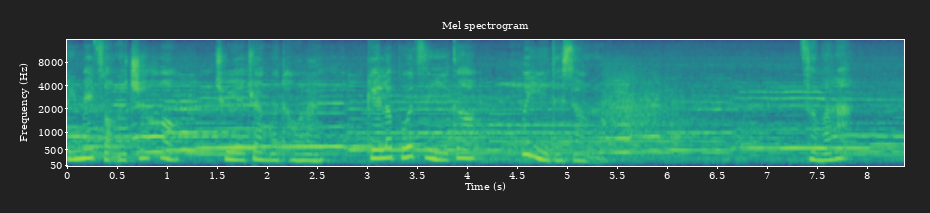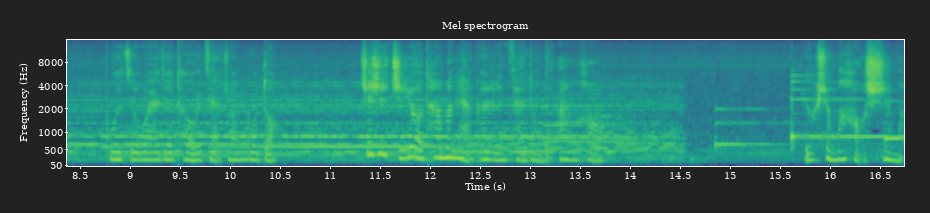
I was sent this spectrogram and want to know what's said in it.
林美走了之后，秋叶转过头来，给了脖子一个会意的笑容。怎么了？脖子歪着头，假装不懂。这是只有他们两个人才懂的暗号。有什么好事吗？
